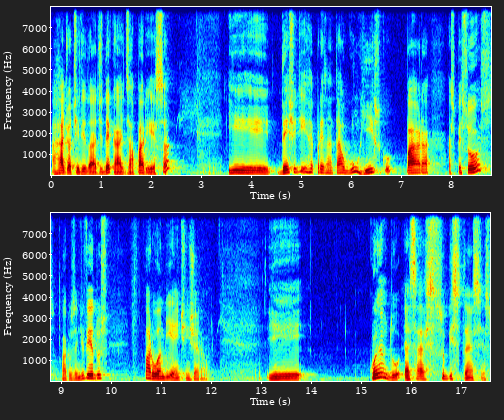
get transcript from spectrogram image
a radioatividade decaia, desapareça e deixe de representar algum risco para as pessoas, para os indivíduos, para o ambiente em geral. E quando essas substâncias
